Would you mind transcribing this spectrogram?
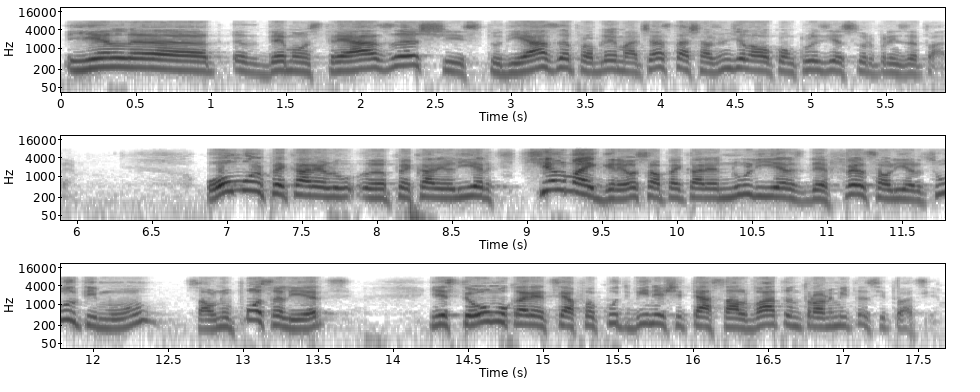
el uh, demonstrează și studiază problema aceasta și ajunge la o concluzie surprinzătoare. Omul pe care, pe care îl ierți cel mai greu sau pe care nu-l ierți de fel sau îl ierți ultimul, sau nu poți să-l ierți, este omul care ți-a făcut bine și te-a salvat într-o anumită situație.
